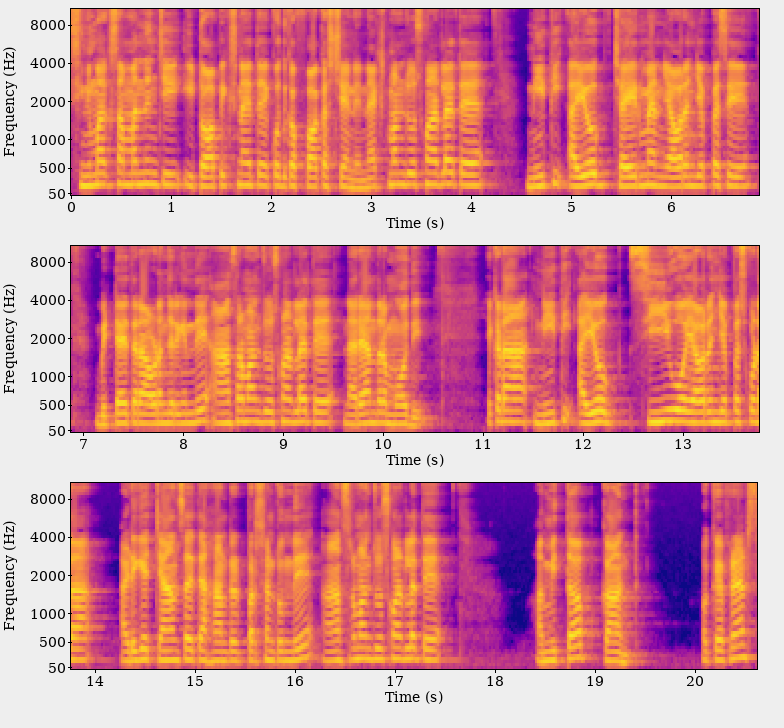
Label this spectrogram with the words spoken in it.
సినిమాకి సంబంధించి ఈ టాపిక్స్ని అయితే కొద్దిగా ఫోకస్ చేయండి. నెక్స్ట్ మనం చూసుకున్నట్లయితే నీతి ఆయోగ్ చైర్మన్ ఎవరని చెప్పేసి బిట్ అయితే రావడం జరిగింది. ఆన్సర్ మనం చూసుకున్నట్లయితే నరేంద్ర మోదీ. ఇక్కడ నీతి ఆయోగ్ సీఈఓ ఎవరని చెప్పేసి కూడా అడిగే ఛాన్స్ అయితే హండ్రెడ్ పర్సెంట్ ఉంది. ఆన్సర్ మనం చూసుకున్నట్లయితే అమితాబ్ కాంత్. ఓకే ఫ్రెండ్స్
